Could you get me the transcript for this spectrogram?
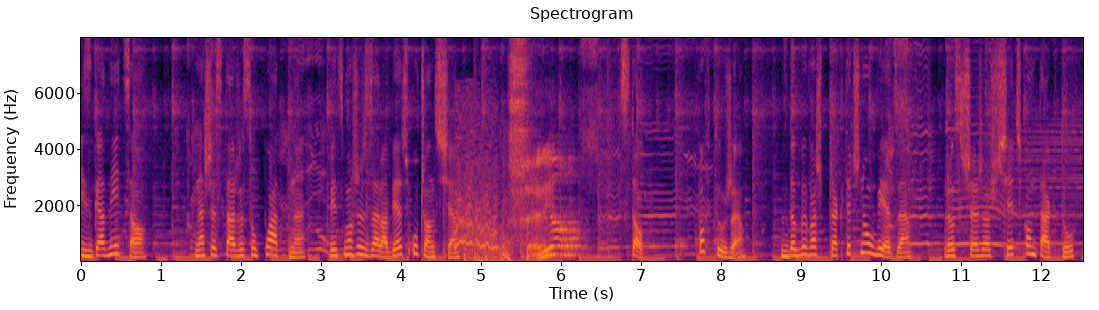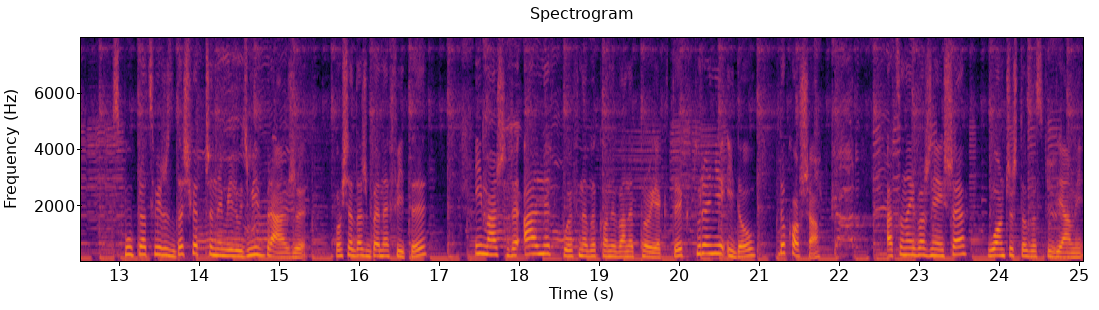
I zgadnij co? Nasze staże są płatne, więc możesz zarabiać ucząc się. Serio? Stop. Powtórzę. Zdobywasz praktyczną wiedzę, rozszerzasz sieć kontaktów, współpracujesz z doświadczonymi ludźmi w branży, posiadasz benefity i masz realny wpływ na wykonywane projekty, które nie idą do kosza. A co najważniejsze, łączysz to ze studiami.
